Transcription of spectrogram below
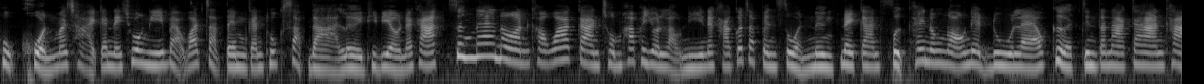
ถูกขนมาฉายกันในช่วงนี้แบบว่าจัดเต็มกันทุกสัปดาห์เลยทีเดียวนะคะ ซึ่งแน่นอนค่ะว่าการชมภาพยนตร์เหล่านี้นะคะ ก็จะเป็นส่วนหนึ่งในการฝึกให้น้องๆเนี่ยดูแล้วเกิดจินตนาการค่ะ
